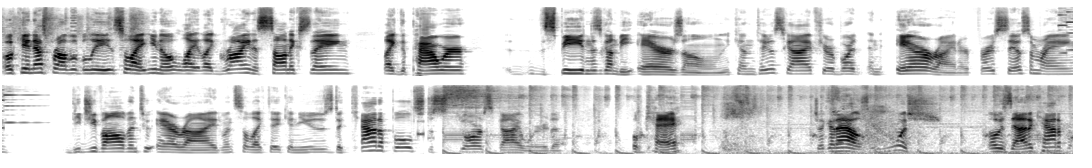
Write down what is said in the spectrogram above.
Okay, and that's probably, so like, you know, like, like grind is Sonic's thing, like the power, the speed, and this is gonna be air zone. You can take the sky if you're aboard an air rider. First, sail some rain. Digivolve into Air Ride. When selected, you can use the catapults to soar skyward. Okay. Check it out. Whoosh. Oh, is that a catapult?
